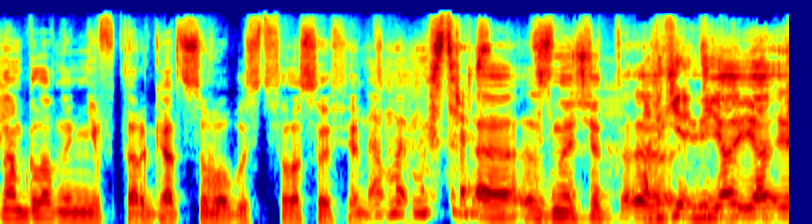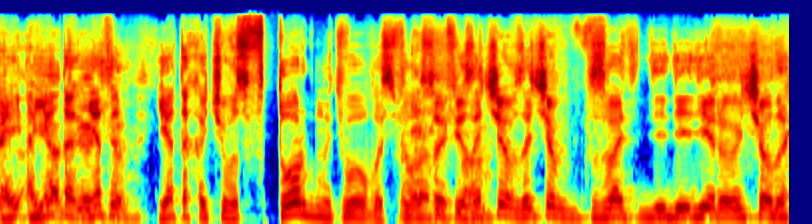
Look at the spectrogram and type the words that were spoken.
Нам главное не вторгаться в область философии. Да, мы, мы стараемся. Э, Значит, А так я, э, я, я, а- я я-то, отвечу. я-то, я-то хочу вас вторгнуть в область философии. Хорошо. Зачем, зачем звать не- не- нейроученых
